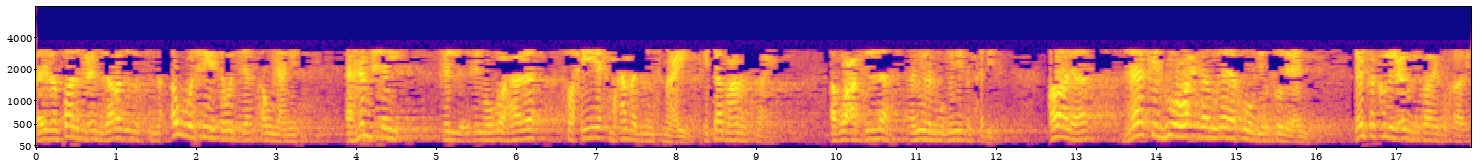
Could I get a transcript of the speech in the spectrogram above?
فإذا طالب العلم إذا رجل السنة أول شيء يتوجه أو يعني أهم شيء في الموضوع هذا صحيح محمد بن إسماعيل كتاب محمد بن إسماعيل. أبو عبد الله أمير المؤمنين في الحديث. قال لكن هو وحده لا يقوم بأصول العلم. ليس كل العلم في صحيح البخاري.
